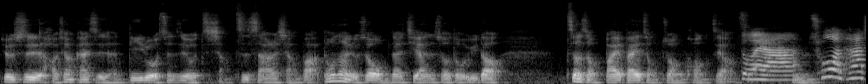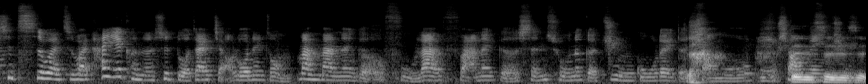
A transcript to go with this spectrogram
就是好像开始很低落，甚至有想自杀的想法。通常有时候我们在接案的时候都遇到这种百百种状况，这样子。对啊、嗯，除了他是刺猬之外，他也可能是躲在角落那种慢慢那个腐烂发那个生出那个菌菇类的小蘑菇、小 霉菌。是是是，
